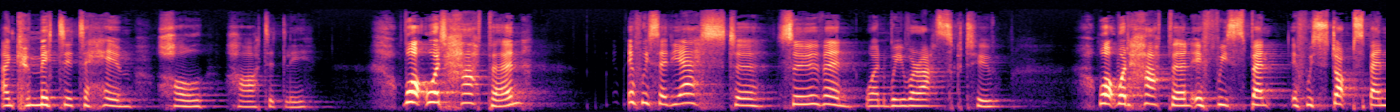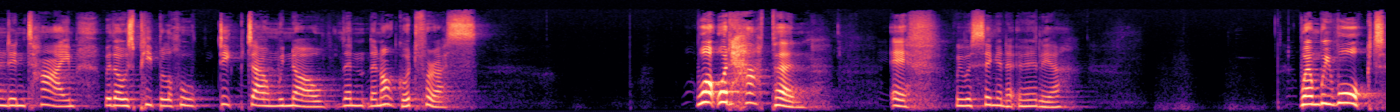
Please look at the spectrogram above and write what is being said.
and committed to Him wholeheartedly? What would happen if we said yes to serving when we were asked to? What would happen if we spent if we stopped spending time with those people who deep down we know then they're not good for us? What would happen if we were singing it earlier? When we walked,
